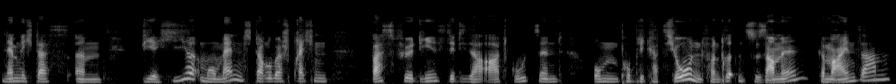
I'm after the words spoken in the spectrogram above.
nämlich dass ähm, wir hier im Moment darüber sprechen, was für Dienste dieser Art gut sind, um Publikationen von Dritten zu sammeln, gemeinsam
